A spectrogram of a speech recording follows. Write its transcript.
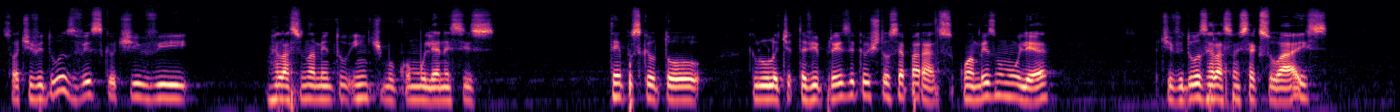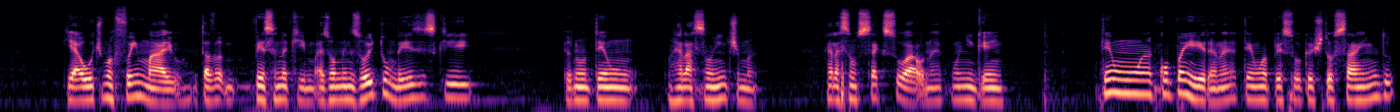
Só tive duas vezes que eu tive um relacionamento íntimo com mulher nesses tempos que eu tô que o Lula teve preso e que eu estou separado com a mesma mulher. Eu tive duas relações sexuais que a última foi em maio. Eu estava pensando aqui, mais ou menos oito meses que eu não tenho uma relação íntima, relação sexual, né, com ninguém. Tem uma companheira, né? Tem uma pessoa que eu estou saindo,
